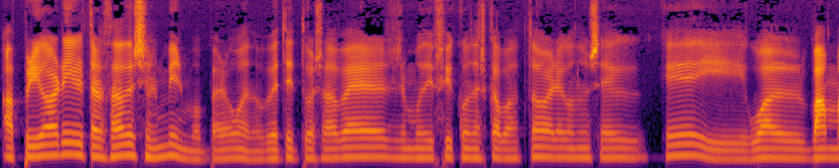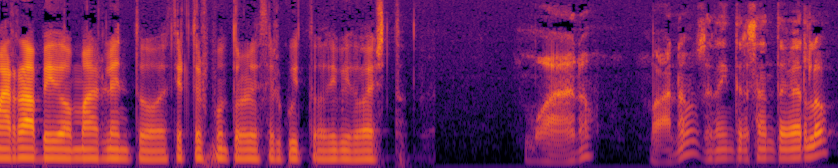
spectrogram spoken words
a priori el trazado es el mismo, pero bueno, vete tú a saber, se modifica una excavatoria con no sé qué, y igual va más rápido o más lento en ciertos puntos del circuito debido a esto. Bueno, bueno, será interesante verlo.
